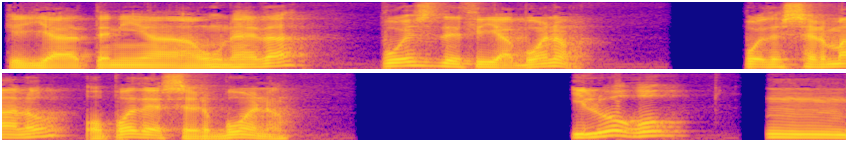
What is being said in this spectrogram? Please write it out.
que ya tenía una edad, pues decía, bueno, puede ser malo o puede ser bueno. Y luego, mm,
